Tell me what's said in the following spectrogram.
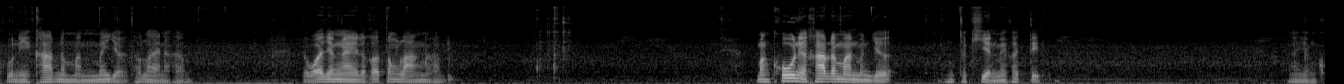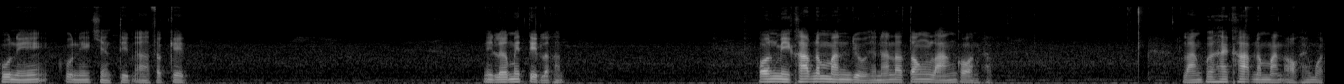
คู่นี้คราบน้ำมันไม่เยอะเท่าไหร่นะครับ แต่ว่ายังไงเราก็ต้องล้างนะครับ บางคู่เนี่ยคราบน้ำมันมันเยอะมันจะเขียนไม่ค่อยติด อย่างคู่นี้คู่นี้เขียนติดอ่าสงเกตนี่เริ่มไม่ติดแล้วครับเพราะมันมีคราบน้ำมันอยู่ฉะนั้นเราต้องล้างก่อนครับ ล้างเพื่อให้คราบน้ำมันออกให้หมด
